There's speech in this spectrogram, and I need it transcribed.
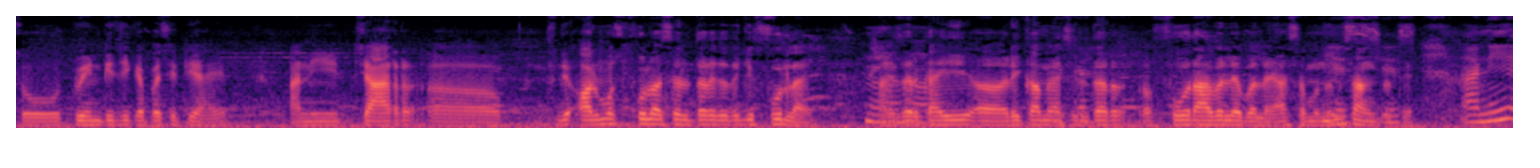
सो ट्वेंटीची कॅपॅसिटी आहे. आणि चार म्हणजे ऑलमोस्ट फुल असेल तर त्याचं की फुल आहे. आणि जर काही रिकामे असेल तर फोर अवेलेबल आहे असं म्हणून सांगतो. ते. आणि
